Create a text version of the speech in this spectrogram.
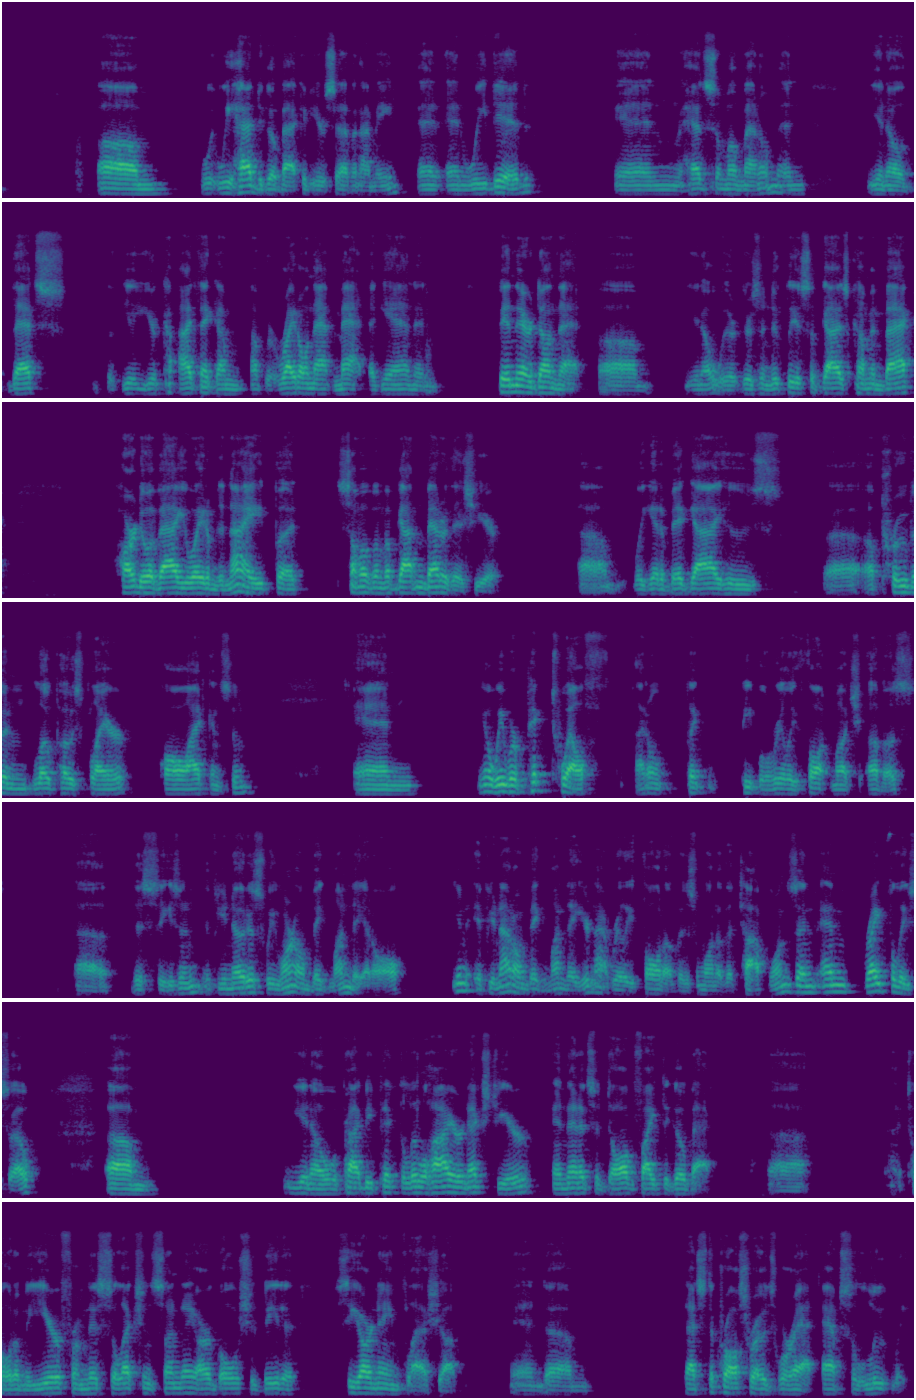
Um, we, we, had to go back in year seven i mean and and we did and had some momentum. And you know that's you're i think i'm, I'm right on that mat again and been there done that. Um, you know there, there's a nucleus of guys coming back. Hard to evaluate them tonight but some of them have gotten better this year. Um, we get a big guy who's uh, a proven low post player, Paul Atkinson. And, you know, we were picked 12th. I don't think people really thought much of us uh, this season. If you notice, we weren't on Big Monday at all. You know, if you're not on Big Monday, you're not really thought of as one of the top ones, and, and rightfully so. Um, you know, will probably be picked a little higher next year, and then it's a dogfight to go back. Uh, I told him a year from this selection Sunday, our goal should be to see our name flash up, and um, that's the crossroads we're at. Absolutely,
